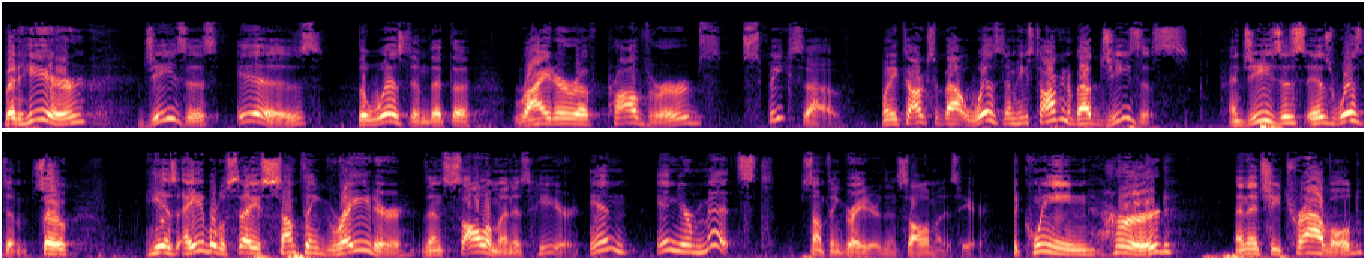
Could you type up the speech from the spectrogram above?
But here, Jesus is the wisdom that the writer of Proverbs speaks of. When he talks about wisdom, he's talking about Jesus. And Jesus is wisdom. So he is able to say something greater than Solomon is here. In, in your midst, something greater than Solomon is here. The queen heard, and then she traveled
